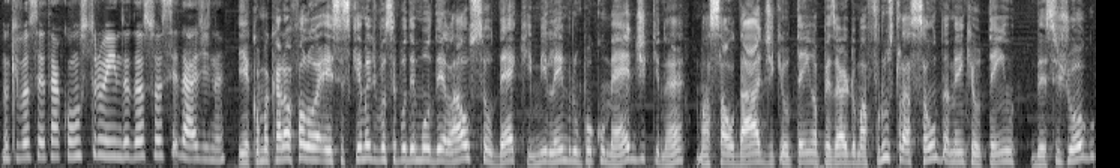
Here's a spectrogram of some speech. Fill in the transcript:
no que você tá construindo da sua cidade, né? E é como a Carol falou, esse esquema de você poder modelar o seu deck me lembra um pouco Magic, né? Uma saudade que eu tenho, apesar de uma frustração também que eu tenho desse jogo.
